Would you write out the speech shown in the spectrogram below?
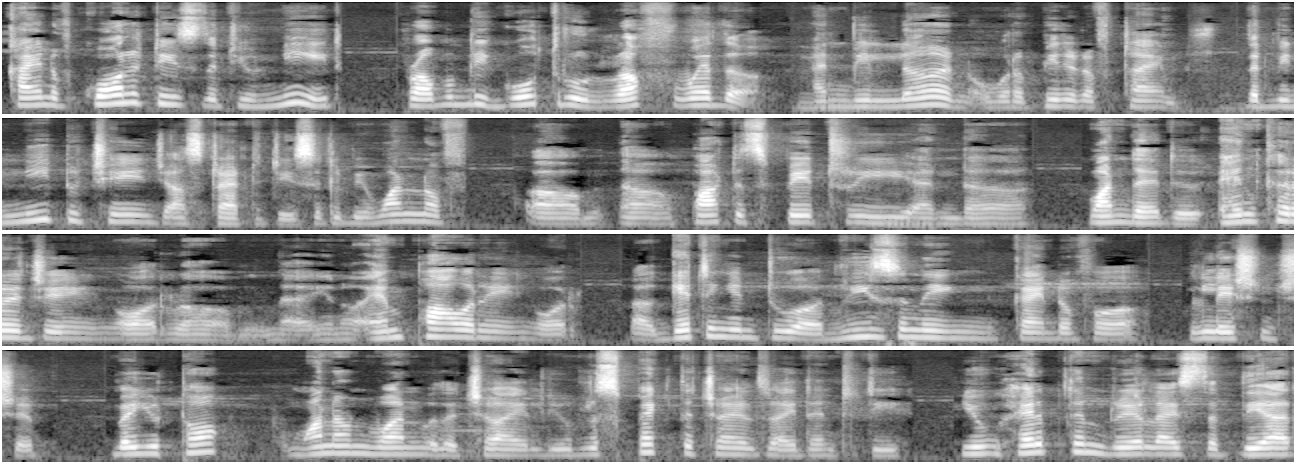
kind of qualities that you need probably go through rough weather mm. and we learn over a period of time that we need to change our strategies. It will be one of um, uh, participatory mm. and uh, one that is encouraging or um, uh, you know empowering or uh, getting into a reasoning kind of a relationship where you talk one on one with a child, you respect the child's identity, you help them realize that they are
